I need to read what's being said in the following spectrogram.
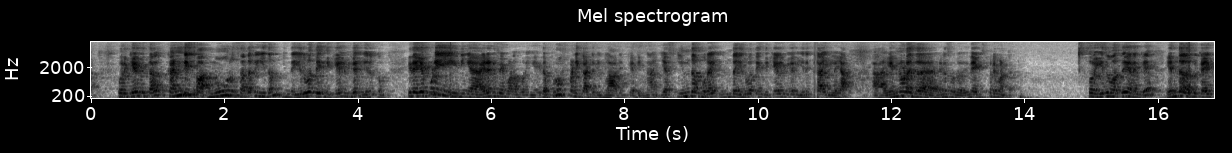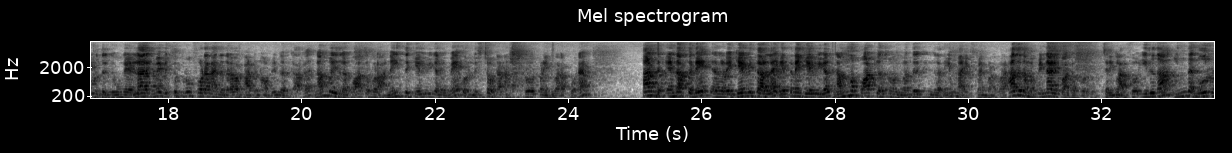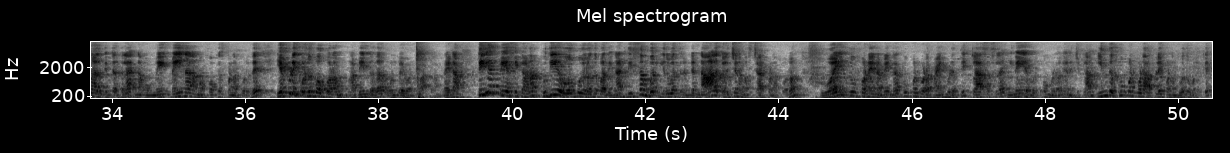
ஒரு கேள்வித்தாள் கண்டிப்பா நூறு சதவிகிதம் இந்த இருபத்தைந்து கேள்விகள் இருக்கும். இதை எப்படி நீங்க ஐடென்டிஃபை பண்ண போறீங்க? இதை ப்ரூஃப் பண்ணி காட்டுவீங்களா அப்படின்னு கேட்டீங்கன்னா எஸ் இந்த முறை இந்த இருபத்தைந்து கேள்விகள் இருக்கா இல்லையா? என்னோட இந்த என்ன சொல்றது இந்த எக்ஸ்பெரிமெண்ட் ஸோ இது வந்து எனக்கு எந்த அளவுக்கு கை கொடுத்துருக்கு? உங்க எல்லாருக்குமே வித் ப்ரூஃபோட நான் இந்த தடவை காட்டணும் அப்படின்றதுக்காக நம்ம இதுல பார்க்க போற அனைத்து கேள்விகளையுமே ஒரு லிஸ்ட் அவுட்டா நான் ஸ்டோர் பண்ணிட்டு வர போறேன். And end of the day என்னுடைய கேள்வித்தாள்ல எத்தனை கேள்விகள் நம்ம பாட்டுல இருந்து நமக்கு வந்திருக்குங்கிறதையும் நான் எக்ஸ்பிளைன் பண்ண போறேன். அது நம்ம பின்னாடி பார்க்க போறது. சரிங்களா? ஸோ இதுதான் இந்த நூறு நாள் திட்டத்துல நம்ம மெயினா நம்ம ஃபோக்கஸ் பண்ண போறது. எப்படி கொண்டு போக போறோம் அப்படின்றத ஒன் பை ஒன் பார்க்கலாம். ரைட்டா டிஎன்பிஎஸ்சிக்கான புதிய வகுப்புகள் வந்து பாத்தீங்கன்னா டிசம்பர் இருபத்தி ரெண்டு நாளை கழிச்சு நம்ம ஸ்டார்ட் பண்ண போறோம். ஒய் டூ ஃபோர் நைன் அப்படின்ற கூப்பன் கோட பயன்படுத்தி கிளாஸஸ்ல இணைய விருப்பம் உள்ளவங்க நினைச்சுக்கலாம் இந்த கூப்பன் கோட அப்ளை பண்ணும்போது உங்களுக்கு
